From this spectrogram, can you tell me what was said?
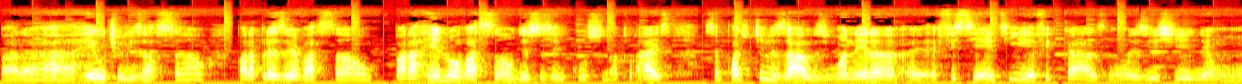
para reutilização, para preservação, para renovação desses recursos naturais, você pode utilizá-los de maneira eh, eficiente e eficaz. Não existe nenhum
